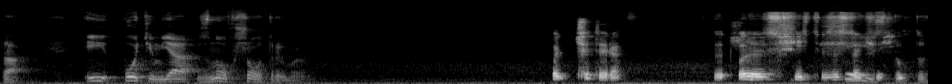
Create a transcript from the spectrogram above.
Так. І потім я знов що отримую? 4. 6. 6. 6. Тобто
